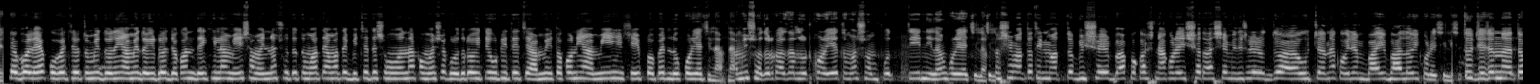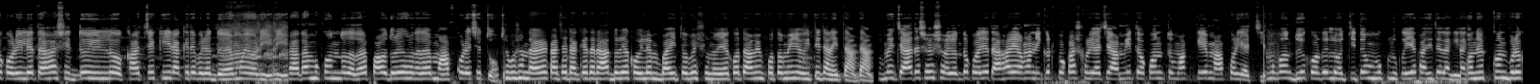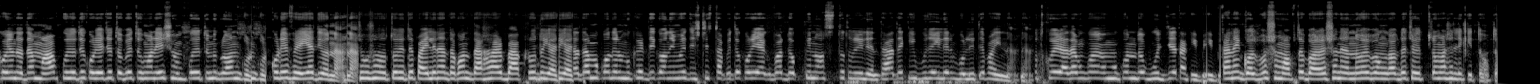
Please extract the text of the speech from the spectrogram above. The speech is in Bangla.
এক প্রভেদ ছিল। তুমি ধনী, আমি দরিদ্র, যখন দেখিলাম এই সামান্য সুতে তোমাতে আমাতে বিচ্ছেদের সম্ভাবনা ক্রমশ গুরুতর হইতে উঠিতেছে, আমি তখনই আমি সেই প্রভেদ লোক করিয়াছিলাম। আমি সদর খাজনা লুট করিয়া তোমার সম্পত্তি নিলাম করিয়াছিলাম। মাত্র তিন মাত্র বিষয়ের বা প্রকাশ না করে ঈশ্বর আসে মৃদুস্বরের রুদ্র উচ্চারণা করিলেন ভাই ভালোই করেছিল তো যে জন্য এত করিলে, তাহা সিদ্ধ হইল। কাছে কি রাখিতে পারে দয়াময় রাধা মুকুন্দ দাদার পাও ধরে দাদা, মাফ করেছে তো। সুভূষণ দাদার কাছে ডাকে তার হাত ধরিয়া কইলেন ভাই, তবে শুনো, এ কথা আমি প্রথমেই হইতে জানিতাম। তুমি যাহাদের সহিত ষড়যন্ত্র করেছে তাহারই আমার নিকট প্রকাশ করিয়াছে। আমি তখন তোমাকে মাফ করিয়াছি। তখন দুই করতে লজ্জিত মুখ লুকাইয়া কাঁদিতে লাগিল অনেকক্ষণ পরে কইলেন দাদা, মাফ যদি করিয়াছে, তবে তোমার এই সম্পত্তি তুমি গ্রহণ করো ফিরাইয়া দিও না। সুভূষণ উত্তর দিতে পাইলে না, তখন তাহার বাকরু দুইয়া রাধা মুকুন্দের মুখের দিকে অনিমেষ দৃষ্টি স্থাপিত করিয়া একবার দক্ষিণ অস্ত তুলিলেন। তাহাতে কি বুঝাইলেন বলিতে পারি না। রাধা মুকুন্দ বুঝিয়া থাকিবে। এখানে গল্প সমাপ্ত, বারোশো নিরানব্বই বঙ্গাব্দে চৈত্র মাসে লিখিত।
